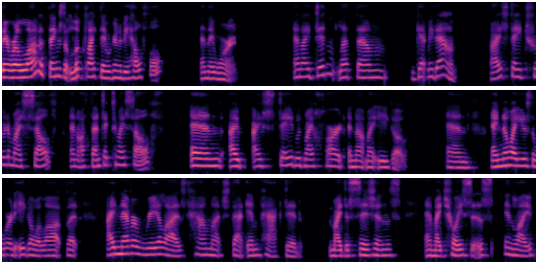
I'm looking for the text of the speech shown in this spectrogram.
there were a lot of things that looked like they were going to be helpful and they weren't. And I didn't let them get me down. I stayed true to myself and authentic to myself. And I I stayed with my heart and not my ego. And I know I use the word ego a lot, but I never realized how much that impacted my decisions and my choices in life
